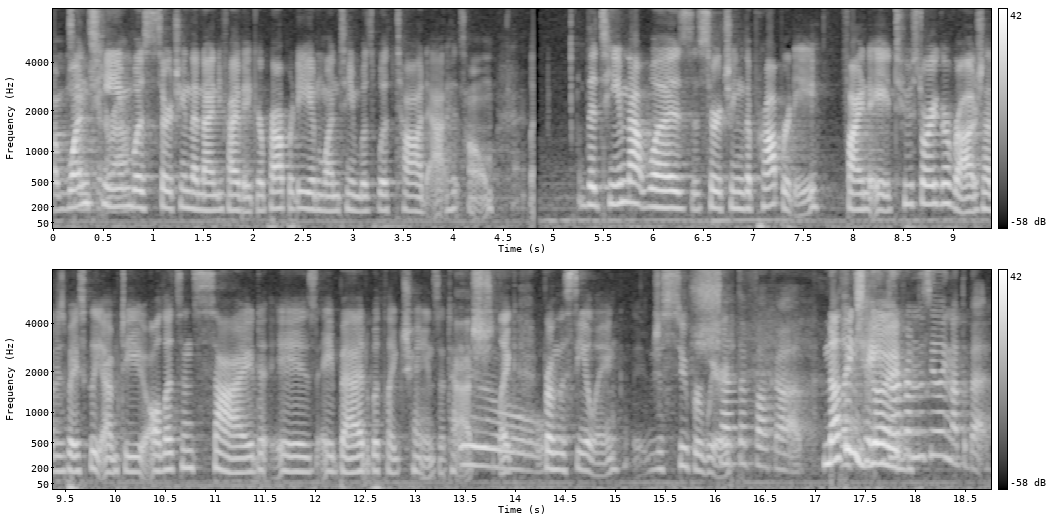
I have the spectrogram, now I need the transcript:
Um, one team was searching the 95 acre property and one team was with Todd at his home. The team that was searching the property find a two-story garage that is basically empty. All that's inside is a bed with like chains attached, like from the ceiling. Just super weird. Shut the fuck up. Nothing like, chains good. Are from the ceiling, not the bed.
